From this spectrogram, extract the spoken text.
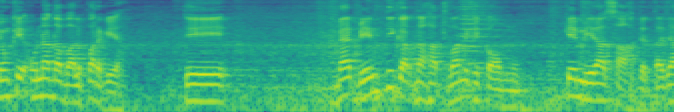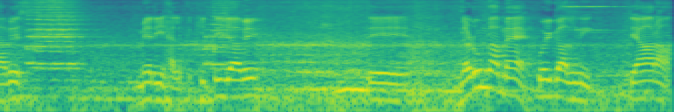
ਕਿਉਂਕਿ ਉਹਨਾਂ ਦਾ ਬਲ ਭਰ ਗਿਆ ਤੇ ਮੈਂ ਬੇਨਤੀ ਕਰਦਾ ਹੱਥ ਬੰਨ੍ਹ ਕੇ ਕੌਮ ਨੂੰ ਕਿ ਮੇਰਾ ਸਾਥ ਦਿੱਤਾ ਜਾਵੇ, ਮੇਰੀ ਹੈਲਪ ਕੀਤੀ ਜਾਵੇ ਤੇ ਲੜੂੰਗਾ ਮੈਂ, ਕੋਈ ਗੱਲ ਨਹੀਂ, ਤਿਆਰ ਆ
